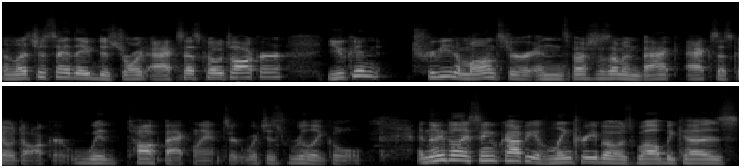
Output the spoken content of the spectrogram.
and let's just say they've destroyed Access Code Talker, you can tribute a monster and special summon back Access Code Talker with Talkback Lancer, which is really cool. And then we play a single copy of Link Rebo as well because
